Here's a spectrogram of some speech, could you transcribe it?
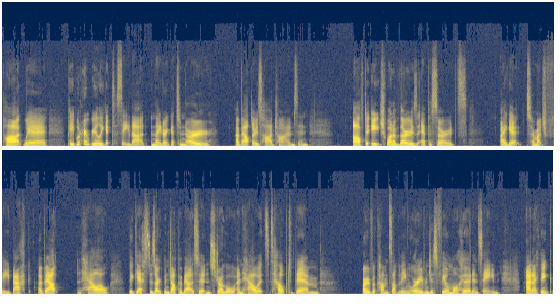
part where people don't really get to see that and they don't get to know about those hard times and after each one of those episodes I get so much feedback about how the guest has opened up about a certain struggle and how it's helped them overcome something or even just feel more heard and seen. And I think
